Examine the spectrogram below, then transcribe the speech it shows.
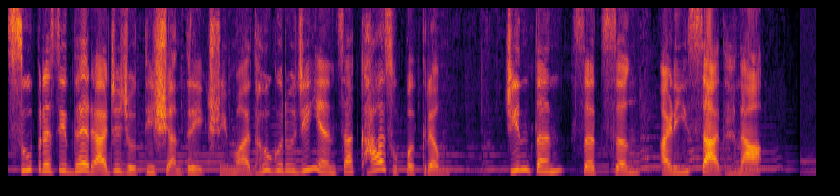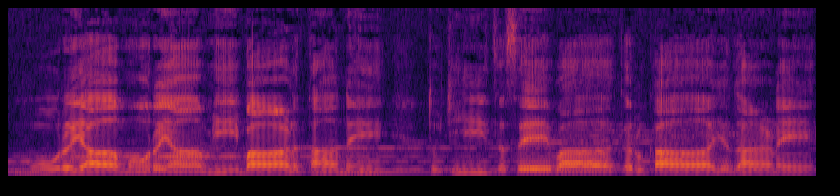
सुप्रसिद्ध राजज्योतिष यांत्रिक श्री माधव गुरुजी यांचा खास उपक्रम चिंतन सत्संग आणि साधना. मोरया मोरया मी बाळताने तुझीच सेवा करू काय जाणे?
